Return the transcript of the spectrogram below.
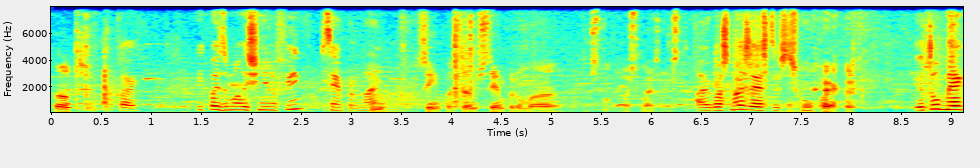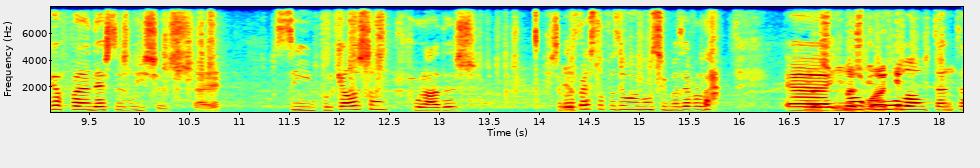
Pronto. Ok. E depois uma lixinha no fim? Sempre, não é? Sim, passamos sempre uma... Gosto, mais desta. Ah, eu gosto mais destas, desculpa. Eu estou mega fã destas lixas. Ah, é? Sim, porque elas são perfuradas. Agora parece que estou a fazer um anúncio, mas é verdade. Eh, Nas- e não acumulam tanta,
